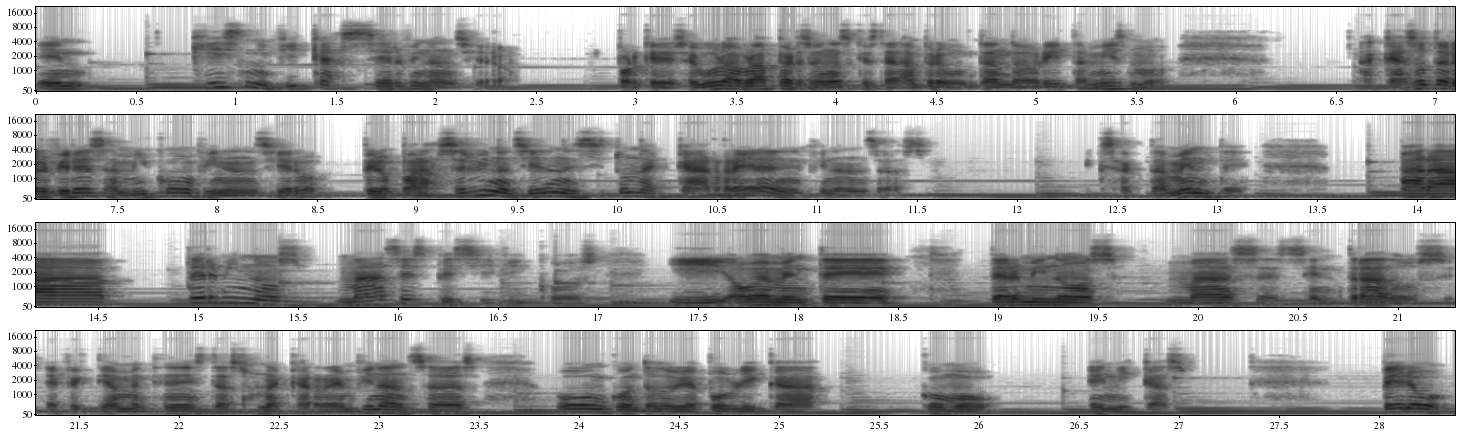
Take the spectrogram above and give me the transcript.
en qué significa ser financiero, porque seguro habrá personas que estarán preguntando ahorita mismo, ¿Acaso te refieres a mí como financiero? Pero para ser financiero necesito una carrera en finanzas. Exactamente. Para términos más específicos y obviamente términos más centrados, efectivamente necesitas una carrera en finanzas o en contaduría pública, como en mi caso. Pero,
